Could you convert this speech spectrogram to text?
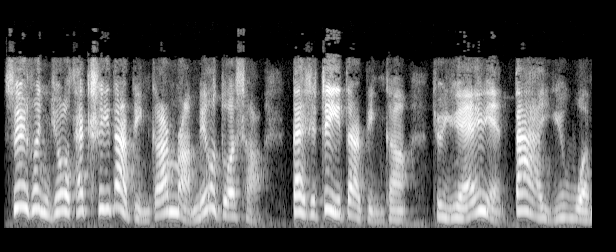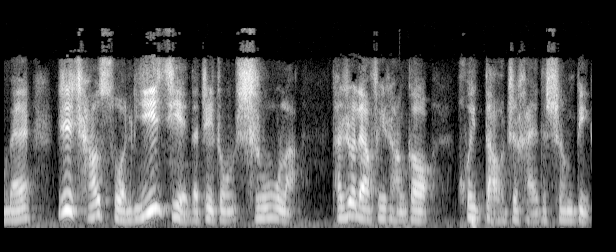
所以说你觉得我才吃一袋饼干嘛，没有多少，但是这一袋饼干就远远大于我们日常所理解的这种食物了，它热量非常高，会导致孩子生病，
